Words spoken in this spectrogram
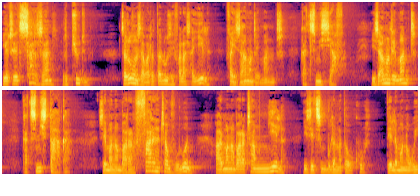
Eritrereto tsara izany, ry mpiodina. Tsarovy ny zavatra taloha izay efa lasa ela fa Izaho no Andriamanitra, ka tsy misy hafa. Izaho no Andriamanitra, ka tsy misy tahaka Ahy, izay manambara ny farany hatramin'ny voalohany ary manambara hatramin'ny ela izay tsy mbola natao akory. dia ilay manao hoe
